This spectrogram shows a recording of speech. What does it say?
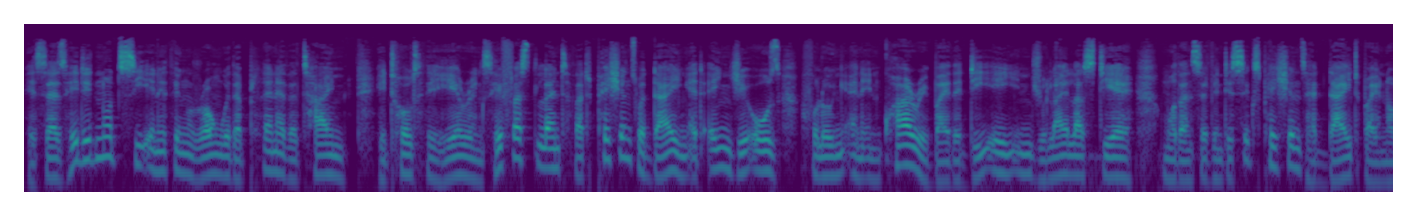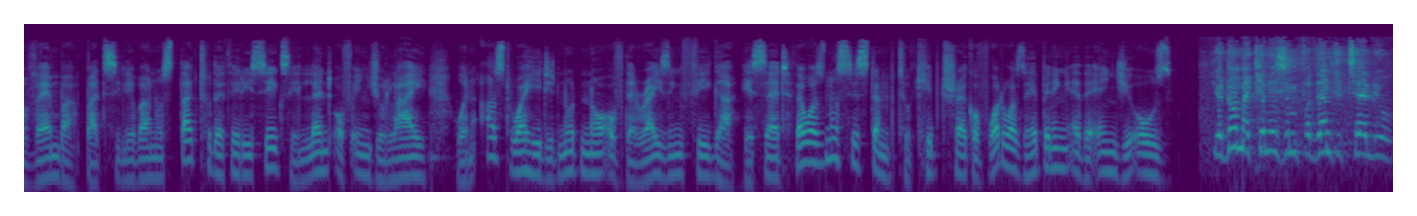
He says he did not see anything wrong with the plan at the time. He told the hearings he first learned that patients were dying at NGOs following an inquiry by the DA in July last year. More than 76 patients had died by November, but Selebano stuck to the 36 he learned of in July. When asked why he did not know of the rising figure, he said there was no system to keep track of what was happening at the NGOs. You had no mechanism for them to tell you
